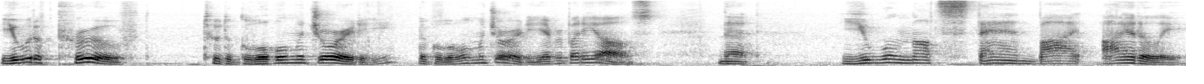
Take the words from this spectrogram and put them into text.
You would have proved to the global majority, the global majority, everybody else, that you will not stand by idly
